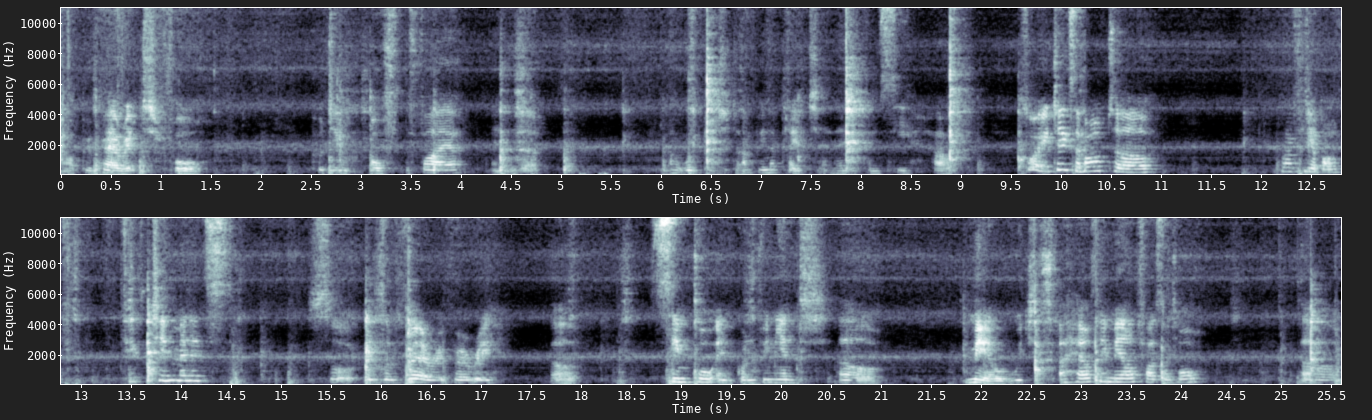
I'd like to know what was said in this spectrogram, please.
I'll prepare it for putting off the fire and uh, I will put it up in a plate and then you can see how so it takes about uh, roughly about 15 minutes so it's a very very uh, simple and convenient uh, meal which is a healthy meal first of all. Uh,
